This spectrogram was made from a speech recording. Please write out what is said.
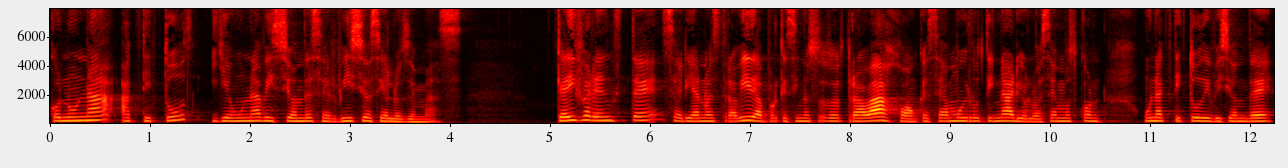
con una actitud y una visión de servicio hacia los demás. Qué diferente sería nuestra vida, porque si nuestro trabajo, aunque sea muy rutinario, lo hacemos con una actitud y visión de,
